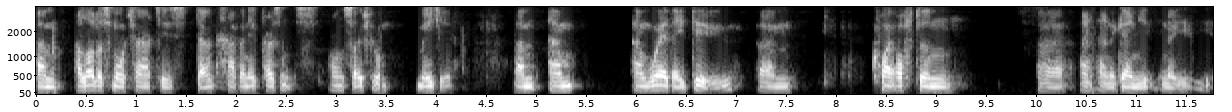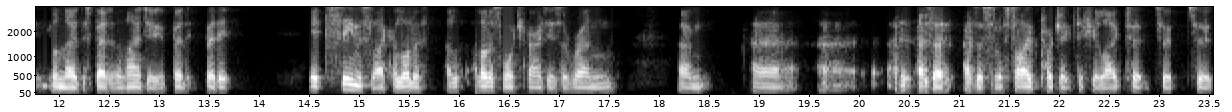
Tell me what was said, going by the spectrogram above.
um, a lot of small charities don't have any presence on social media um, and and where they do, um, quite often, uh, and, and, again, you, you know, you, will know this better than I do, but but it it seems like a lot of a, a lot of small charities are run um, uh, uh, as a as a sort of side project, if you like, to to to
